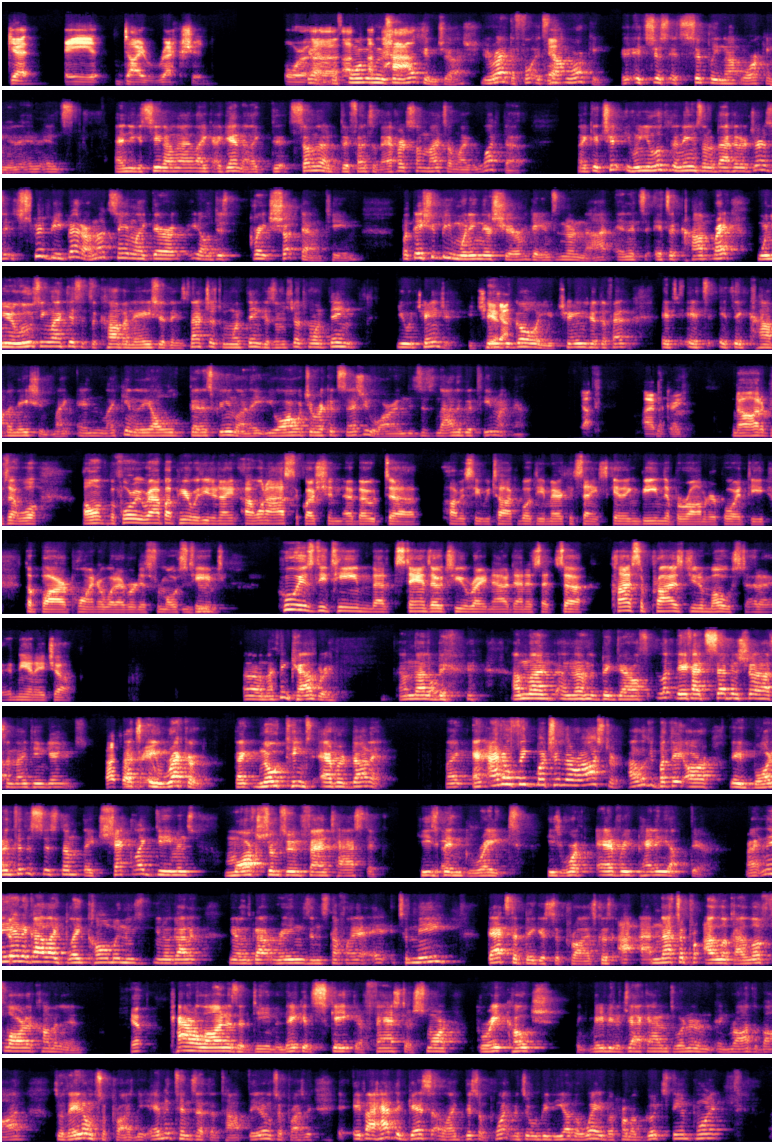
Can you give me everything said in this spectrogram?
get a direction or yeah, a, the formula isn't working, Josh. You're right. The for, it's yeah. not working. It's just it's simply not working, and, and, and it's and you can see it on that. Like again, like some of the defensive efforts. Some nights I'm like, what the like it should when you look at the names on the back of their jersey, it should be better. I'm not saying like they're you know just great shutdown team, but they should be winning their share of games and they're not. And it's it's a comp right when you're losing like this, it's a combination of things. It's not just one thing because if it's just one thing, you would change it. You change yeah. the goal, you change the defense. It's it's it's a combination. Like and like you know the old Dennis Green line, you are what your record says you are, and this is not a good team right now. Yeah, I agree. No, hundred percent. Well. I want, before we wrap up here with you tonight, I want to ask the question about uh, obviously we talk about the American Thanksgiving being the barometer point, the the bar point, or whatever it is for most mm-hmm. teams. Who is the team that stands out to you right now, Dennis? That's uh, kind of surprised you the most uh, in the NHL. Um, I think Calgary. I'm not a big. I'm not. I'm not a big Daryl. Look, they've had seven shutouts in 19 games. That's, That's a record. Like no team's ever done it. Like, and I don't think much of their roster. I look at, but they are. They've bought into the system. They check like demons Markstrom's been fantastic. He's been great. He's worth every penny up there, right? And then you had a guy like Blake Coleman, who's you know got you know got rings and stuff like that. It, to me, that's the biggest surprise because I'm not surprised. I look, I love Florida coming in. Yep. Carolina's a demon. They can skate. They're fast. They're smart. Great coach. Maybe the Jack Adams winner and, and Rod the Bod. So they don't surprise me. Edmonton's at the top. They don't surprise me. If I had to guess on like disappointments, it would be the other way. But from a good standpoint,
